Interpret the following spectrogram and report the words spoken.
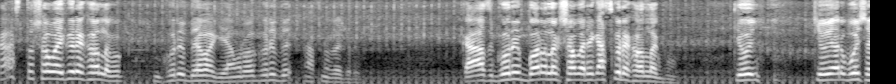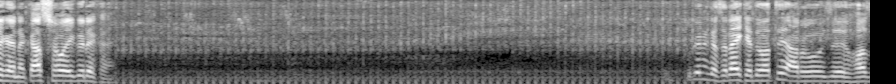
কাজ তো সবাই করে খাওয়া লাগবে। গরিব বেবাগি আমরা গরিব আপনারা গরিব। কাজ গরিব বড় লোক সবারই কাজ করে খাওয়া লাগবে। কেউ কেউ আর বসে খায় না, কাজ সবাই করে খায়। পুরান গাছ রাখে দেওয়াতে আর ওই যে হজ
